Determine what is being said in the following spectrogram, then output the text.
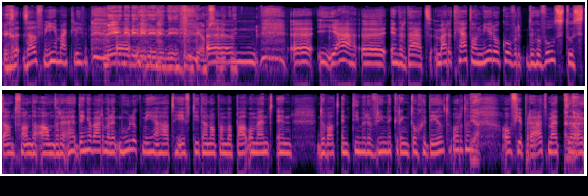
ja. Zelf meegemaakt, lieve. Nee, nee, nee, nee, nee, nee, nee, nee absoluut niet. ja, inderdaad. Maar het gaat dan meer ook over de gevoelstoestand van de andere. Hè. Dingen waar men het moeilijk mee gehad heeft, die dan op een bepaald moment in de wat intiemere vriendenkring toch gedeeld worden. Ja. Of je praat met de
